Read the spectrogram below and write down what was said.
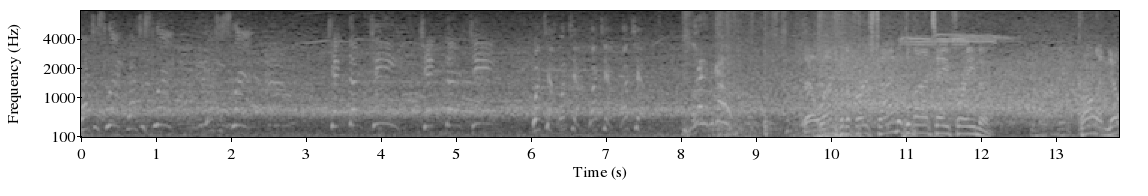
watch your slap. Watch your slap. First time with Devonta Freeman. Call it no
